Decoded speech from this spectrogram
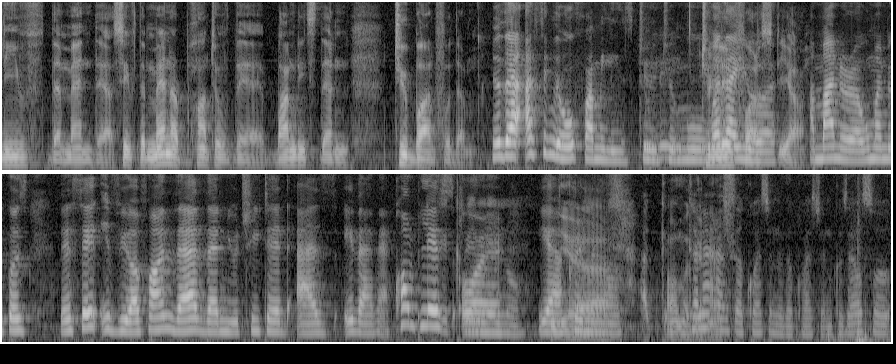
leave the men there. So if the men are part of the bandits, then too bad for them. no they're asking the whole families to, to move To whether leave you're first, yeah. a man or a woman because they say if you are found there then you're treated as either an accomplice A or criminal. yeah, Yeah. criminal Uh, Oh my can I goodness. answer a question with a question? Because I also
